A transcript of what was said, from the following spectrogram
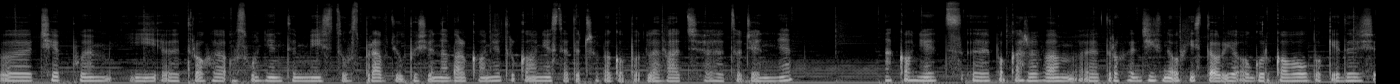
w ciepłym i e, trochę osłoniętym miejscu sprawdziłby się na balkonie, tylko niestety trzeba go podlewać e, codziennie. Na koniec pokażę Wam trochę dziwną historię ogórkową, bo kiedyś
